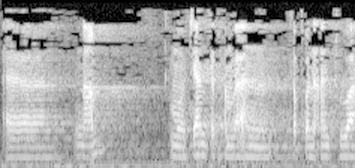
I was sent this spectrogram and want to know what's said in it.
enam, kemudian ketambahan keponaan dua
